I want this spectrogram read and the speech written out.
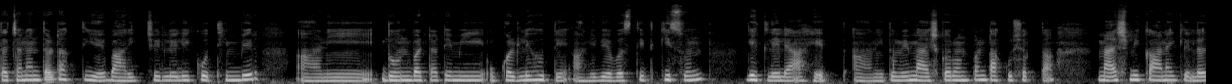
त्याच्यानंतर टाकते आहे बारीक चिरलेली कोथिंबीर आणि दोन बटाटे मी उकडले होते आणि व्यवस्थित किसून घेतलेले आहेत आणि तुम्ही मॅश करून पण टाकू शकता. मॅश मी का नाही केलं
